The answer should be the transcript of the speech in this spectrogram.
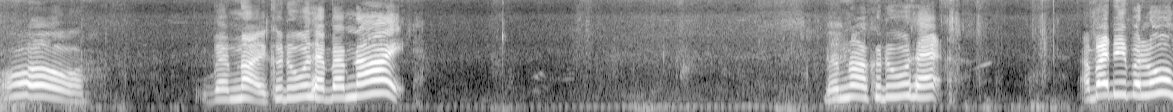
โอ้แบบหน่อยคือดูแท้แบบน้อยแบบน้อยคือดูแท้เอาไปดีปะลุง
